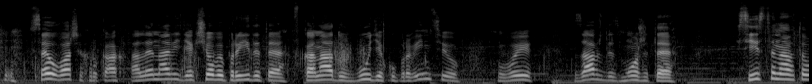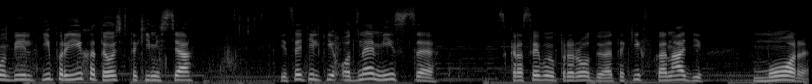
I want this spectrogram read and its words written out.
Все у ваших руках. Але навіть якщо ви приїдете в Канаду в будь-яку провінцію, ви завжди зможете сісти на автомобіль і приїхати ось в такі місця. І це тільки одне місце з красивою природою, а таких в Канаді море.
